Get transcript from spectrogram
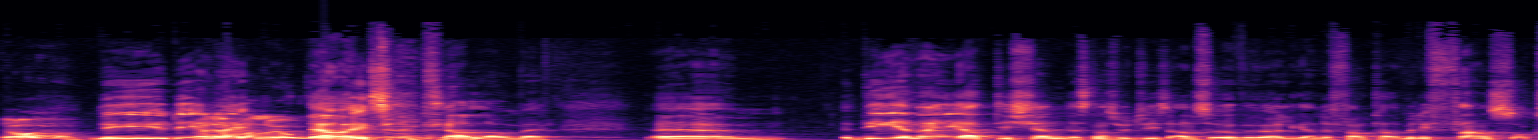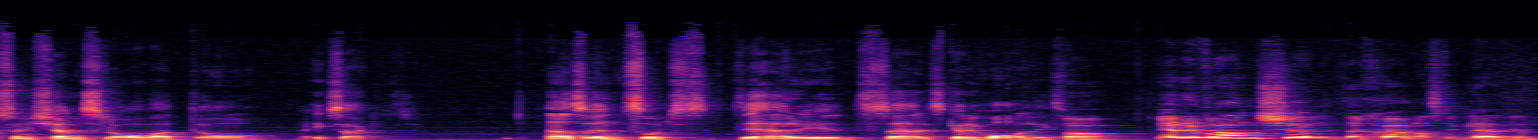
Ja, ja. Det, är det, Ja, ena handlar ju om det. Ja, exakt. Det handlar om mig. Ehm, det ena är att det kändes naturligtvis alldeles överväldigande fantastiskt. Men det fanns också en känsla av att, ja, exakt. Alltså en sorts, det här är, så här ska det vara liksom. ja. Är revanschen den skönaste glädjen?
